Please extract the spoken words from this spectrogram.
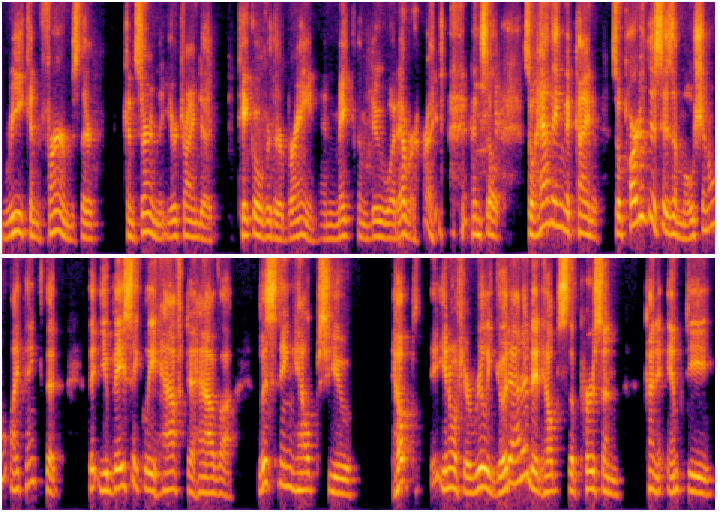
reconfirms their concern that you're trying to take over their brain and make them do whatever right? And so so having the kind of so part of this is emotional i think that that you basically have to have a listening helps you help you know if you're really good at it it helps the person kind of empty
